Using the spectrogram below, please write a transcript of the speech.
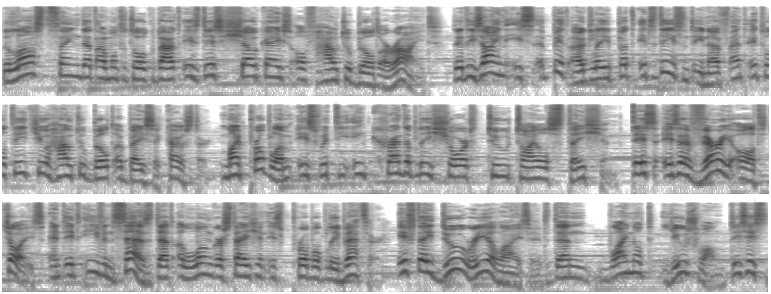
The last thing that I want to talk about is this showcase of how to build a ride. The design is a bit ugly, but it's decent enough and it will teach you how to build a basic coaster. My problem is with the incredibly short two-tile station. This is a very odd choice and it even says that a longer station is probably better. If they do realize it, then why not use one? This is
